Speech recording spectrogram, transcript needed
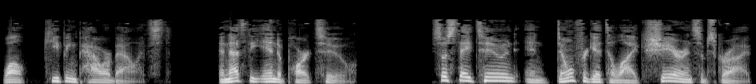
while keeping power balanced. And that's the end of part two. So stay tuned and don't forget to like, share, and subscribe.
